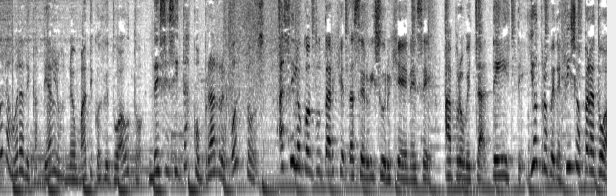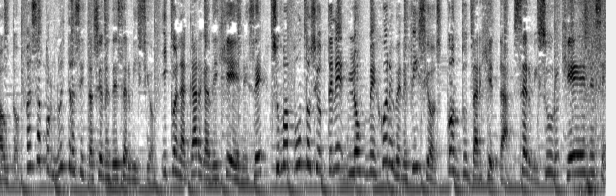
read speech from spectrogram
¿Llegó la hora de cambiar los neumáticos de tu auto? ¿Necesitas comprar repuestos? Hacelo con tu tarjeta Servisur GNC. Aprovechate este y otros beneficios para tu auto. Pasa por nuestras estaciones de servicio y con la carga de GNC suma puntos y obtené los mejores beneficios con tu tarjeta Servisur GNC.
